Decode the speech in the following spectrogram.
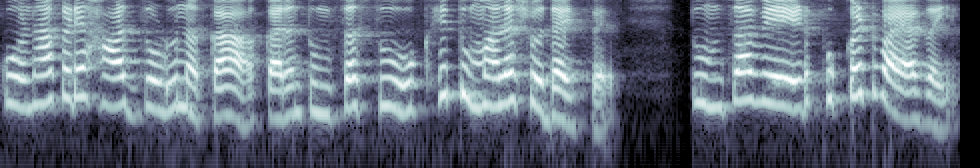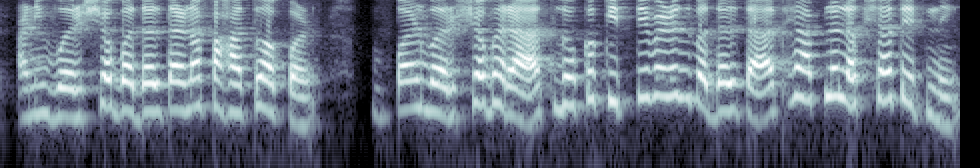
कोणाकडे हात जोडू नका कारण तुमचं सुख हे तुम्हाला शोधायचं आहे तुमचा वेळ फुकट वाया जाईल आणि वर्ष बदलताना पाहतो आपण. पण वर्षभरात लोक किती वेळेस बदलतात हे आपल्या लक्षात येत नाही.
